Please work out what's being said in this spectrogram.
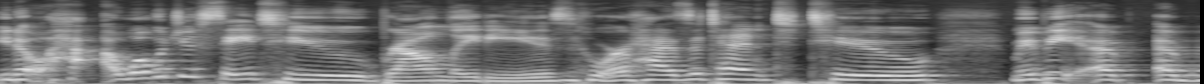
you know, ha- what would you say to brown ladies who are hesitant to maybe uh, uh,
